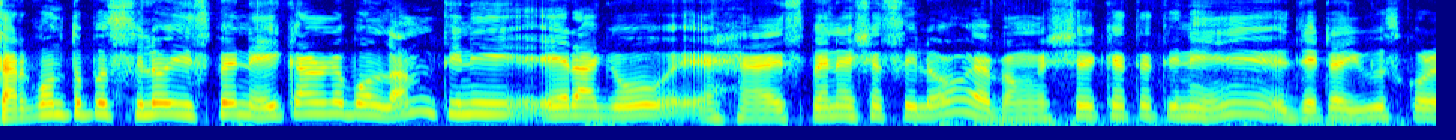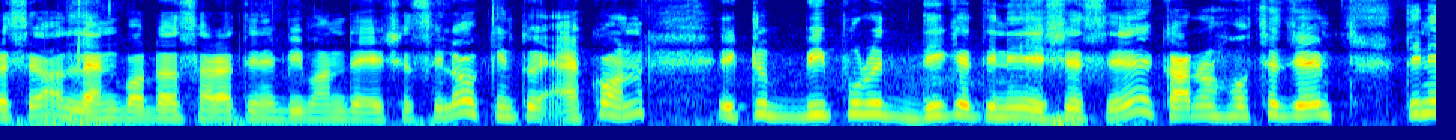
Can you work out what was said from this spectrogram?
তার গন্তব্য ছিল স্পেন এই কারণে বললাম তিনি এর আগেও হ্যাঁ, স্পেনে এসেছিল এবং সেক্ষেত্রে তিনি যেটা ইউজ করেছে ল্যান্ড বর্ডার ছাড়া তিনি বিমান দিয়ে এসেছিল কিন্তু এখন একটু বিপরীত দিকে তিনি এসেছে। কারণ হচ্ছে যে তিনি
